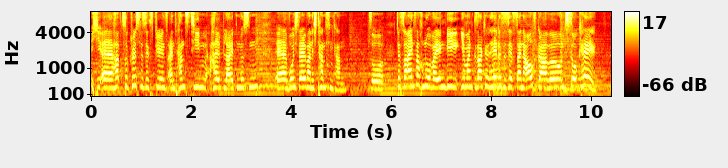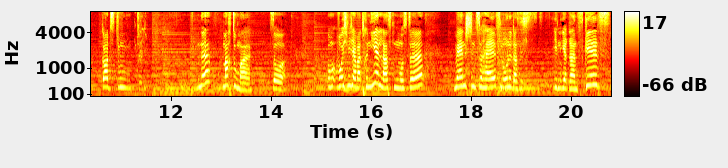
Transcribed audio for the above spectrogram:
Ich äh, habe zur Christmas Experience ein Tanzteam halb leiten müssen, äh, wo ich selber nicht tanzen kann. So, das war einfach nur, weil irgendwie jemand gesagt hat, hey, das ist jetzt deine Aufgabe und ich so, okay, Gott, du, ne, mach du mal. So, wo, wo ich mich aber trainieren lassen musste, Menschen zu helfen, ohne dass ich in ihren Skills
